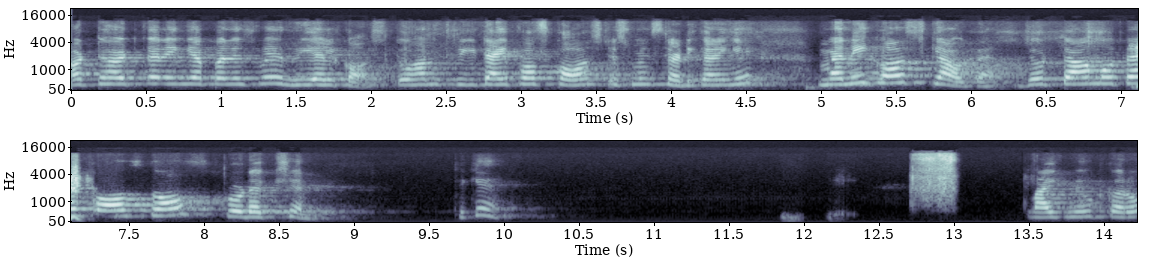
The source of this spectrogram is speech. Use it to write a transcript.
और थर्ड करेंगे अपन इसमें रियल कॉस्ट तो हम थ्री टाइप ऑफ़ कॉस्ट इसमें स्टडी करेंगे. मनी कॉस्ट क्या होता है? जो टर्म होता है कॉस्ट ऑफ़ प्रोडक्शन ठीक है? माइक म्यूट करो.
